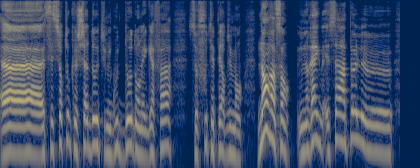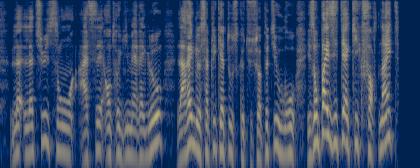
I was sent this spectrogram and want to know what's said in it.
Euh, c'est surtout que Shadow est une goutte d'eau dont les GAFA se foutent éperdument. Non, Vincent, une règle, et ça, Apple, euh, là-dessus, ils sont assez, entre guillemets, réglo. La règle s'applique à tous, que tu sois petit ou gros. Ils n'ont pas hésité à kick Fortnite,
